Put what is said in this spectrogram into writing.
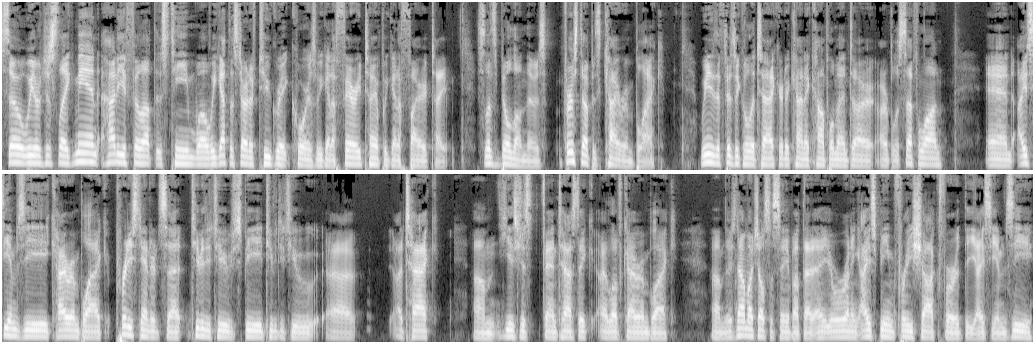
So we were just like, man, how do you fill out this team? Well, we got the start of two great cores. We got a fairy type, we got a fire type. So let's build on those. First up is Kyurem Black. We need a physical attacker to kind of complement our, our Blacephalon. And ICMZ, Kyurem Black, pretty standard set. 252 speed, 252 uh, attack. Um, he's just fantastic. I love Kyurem Black. Um, there's not much else to say about that. Uh, you're running Ice Beam, Freeze Shock for the Icium Z.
